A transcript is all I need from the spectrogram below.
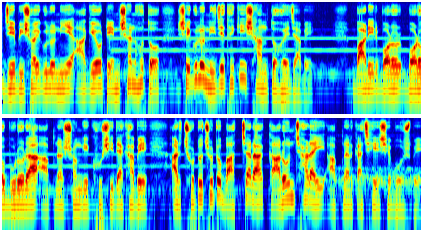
যে বিষয়গুলো নিয়ে আগেও টেনশন হতো, সেগুলো নিজে থেকেই শান্ত হয়ে যাবে। বাড়ির বড় বড় বুড়োরা আপনার সঙ্গে খুশি দেখাবে, আর ছোট ছোট বাচ্চারা কারণ ছাড়াই আপনার কাছে এসে বসবে।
